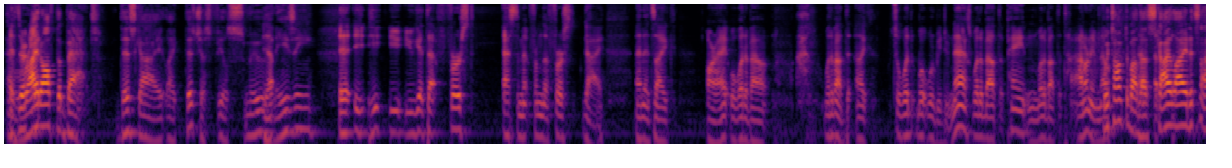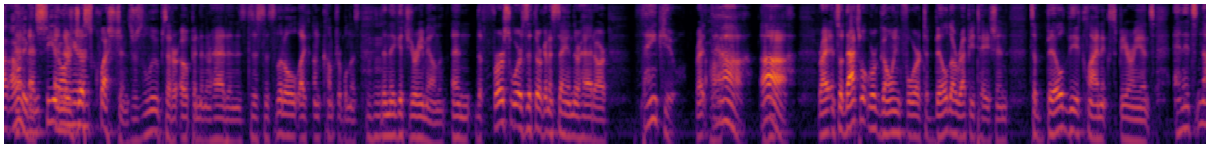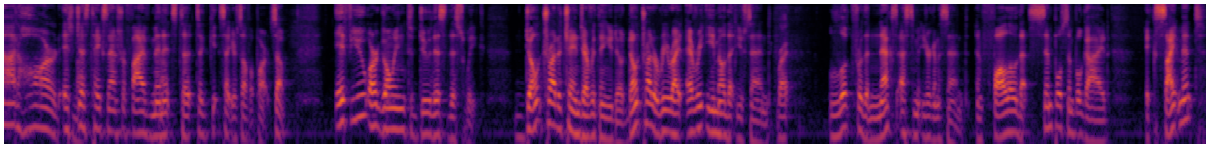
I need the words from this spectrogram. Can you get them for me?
And If they're- right off the bat, this guy like this just feels smooth Yep. and easy. it, he, he- you, you get that first estimate from the first guy, and it's like, all right, well, what about, what about the, like, so what what would we do next? What about the paint and what about the I don't even know. We talked about that skylight. It's not. I don't even and, see it and there's here. just questions. There's loops that are open in their head, and it's just this little like uncomfortableness. Mm-hmm. Then they get your email, and, and the first words that they're going to say in their head are, "Thank you," right? Uh-huh. Ah, ah, right. And so that's what we're going for to build our reputation, to build the client experience, and it's not hard. It just takes an extra five minutes to to get, set yourself apart. So, if you are going to do this this week, don't try to change everything you do. Don't try to rewrite every email that you send right. look for the next estimate you're going to send and follow that simple, simple guide. Excitement,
